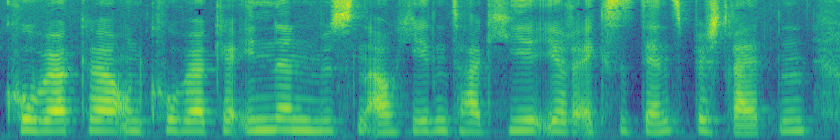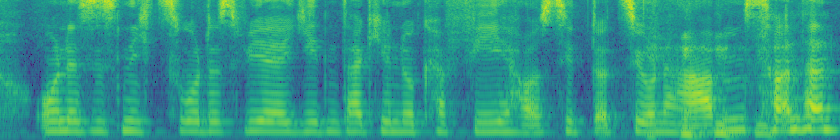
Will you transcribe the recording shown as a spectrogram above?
Coworker und Coworkerinnen müssen auch jeden Tag hier ihre Existenz bestreiten. Und es ist nicht so, dass wir jeden Tag hier nur Kaffeehaussituation haben, sondern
